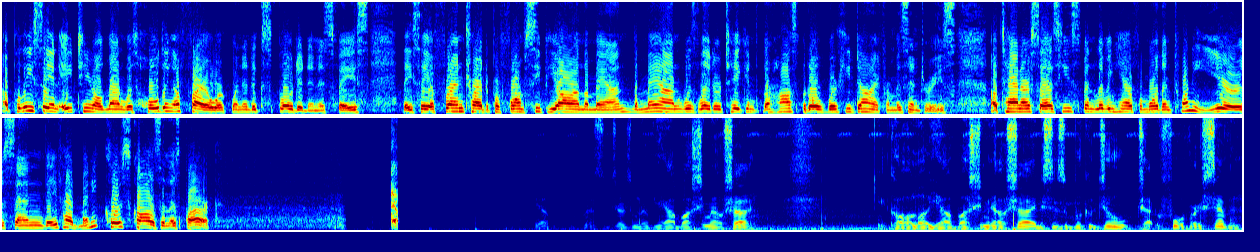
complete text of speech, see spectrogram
Uh, police say an 18-year-old man was holding a firework when it exploded in his face. They say a friend tried to perform CPR on the man. The man was later taken to the hospital where he died from his injuries. Uh, Tanner says he's been living here for more than 20 years, and they they've had many close calls in this park. Yep, that's the judgment of Yahweh Shemel Shai. You call all Yahweh Shemel Shai. This is the book of Job, chapter 4, verse 7.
